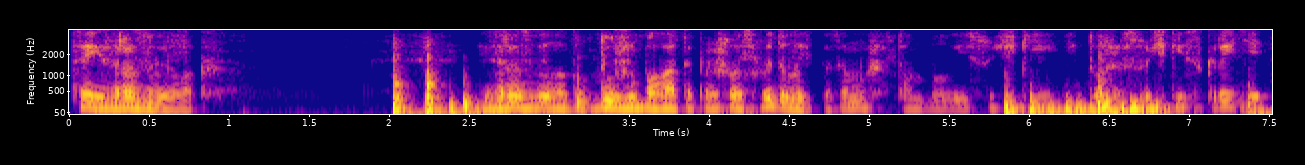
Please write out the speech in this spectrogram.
Це із розвилок. Із розвилок дуже багато прийшлось видалити, тому що там були і сучки, і теж сучки скриті,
